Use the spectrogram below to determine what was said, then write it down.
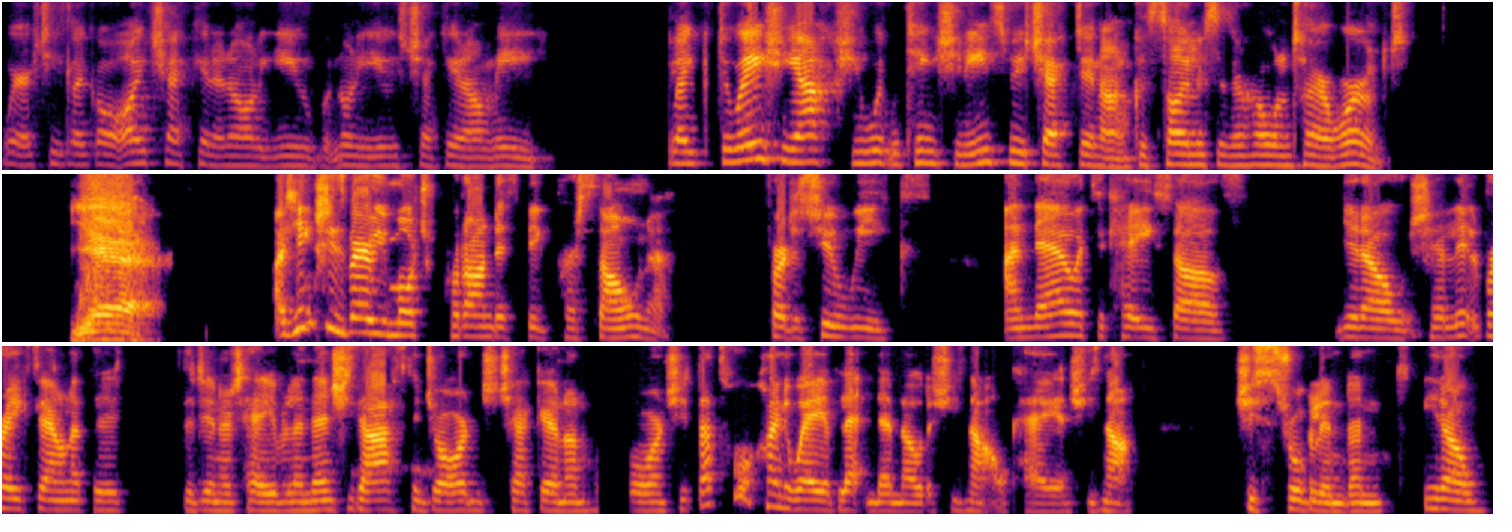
where she's like, "Oh, I check in on all of you, but none of you check in on me." Like the way she acts, you wouldn't think she needs to be checked in on because Silas is her whole entire world. Yeah. I think she's very much put on this big persona for the two weeks. And now it's a case of, you know, she had a little breakdown at the, the dinner table and then she's asking Jordan to check in on her. And she, that's her kind of way of letting them know that she's not okay and she's not, she's struggling and, you know,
